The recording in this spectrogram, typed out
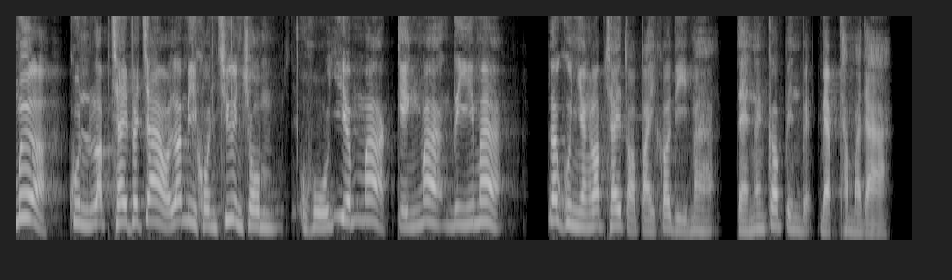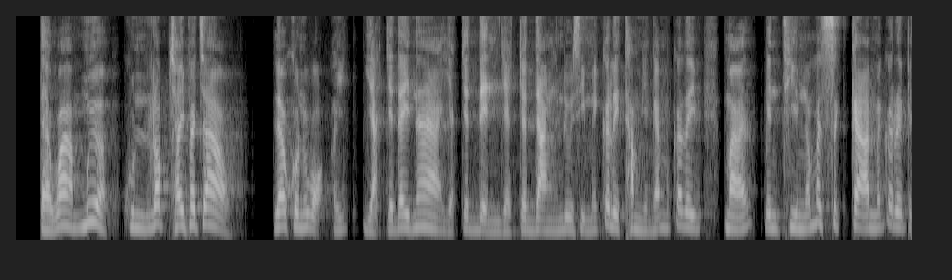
เมื่อคุณรับใช้พระเจ้าแล้วมีคนชื่นชมโอ้โหเยี่ยมมาก เก่งมากดีมาก แล้วคุณยังรับใช้ต่อไปก็ดีมาก แต่นั่นก็เป็นแบบแบบธรรมดา แต่ว่าเมื่อคุณรับใช้พระเจ้า แล้วคนก็บอกอยอยากจะได้หน้า อยากจะเด่น อยากจะดังดูสิมันก็เลยทำอย่างนั้น มันก็เลยมาเป็นทีมนมัสการมันก็เลยไป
